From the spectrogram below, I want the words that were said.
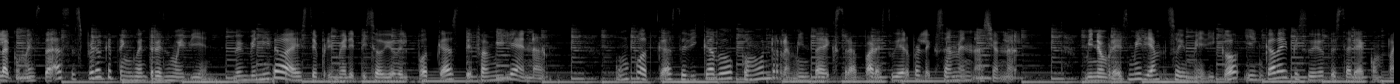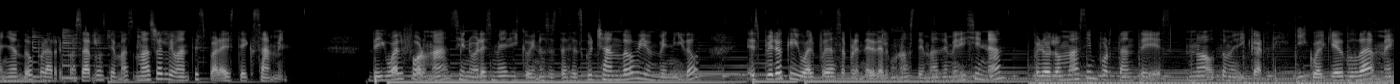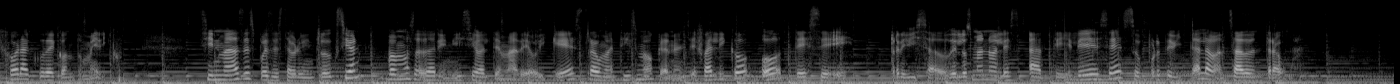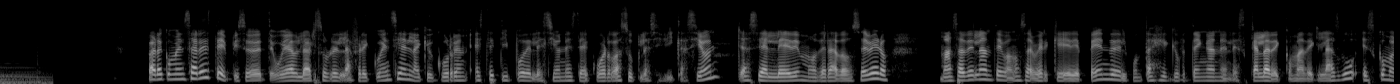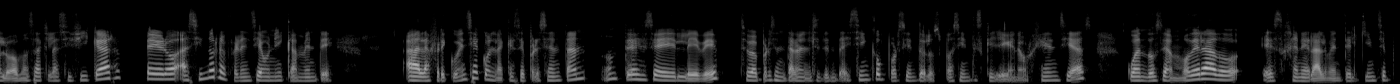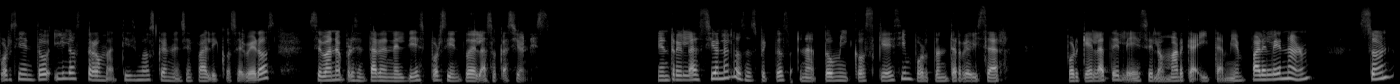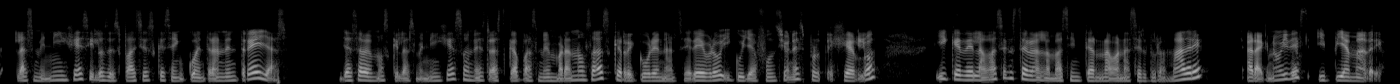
Hola, ¿cómo estás? Espero que te encuentres muy bien. Bienvenido a este primer episodio del podcast de Familia en ARM, un podcast dedicado como una herramienta extra para estudiar para el examen nacional. Mi nombre es Miriam, soy médico y en cada episodio te estaré acompañando para repasar los temas más relevantes para este examen. De igual forma, si no eres médico y nos estás escuchando, bienvenido. Espero que igual puedas aprender de algunos temas de medicina, pero lo más importante es no automedicarte y cualquier duda mejor acude con tu médico. Sin más, después de esta breve introducción, vamos a dar inicio al tema de hoy que es traumatismo cranoencefálico o TCE, revisado de los manuales ATLS, soporte vital avanzado en trauma. Para comenzar este episodio te voy a hablar sobre la frecuencia en la que ocurren este tipo de lesiones de acuerdo a su clasificación, ya sea leve, moderado o severo. Más adelante vamos a ver que depende del puntaje que obtengan en la escala de coma de Glasgow, es como lo vamos a clasificar, pero haciendo referencia únicamente a la frecuencia con la que se presentan, un leve se va a presentar en el 75% de los pacientes que lleguen a urgencias, cuando sea moderado es generalmente el 15% y los traumatismos cranoencefálicos severos se van a presentar en el 10% de las ocasiones. En relación a los aspectos anatómicos que es importante revisar, porque el ATLS lo marca y también para el ENARM, son las meninges y los espacios que se encuentran entre ellas. Ya sabemos que las meninges son estas capas membranosas que recubren al cerebro y cuya función es protegerlo, y que de la más externa a la más interna van a ser dura madre, aracnoides y pía madre.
